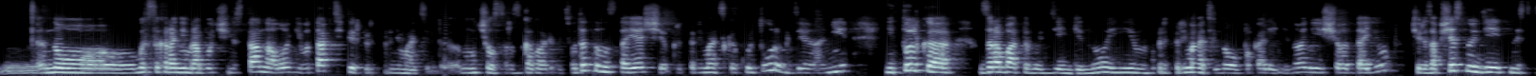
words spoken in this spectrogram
но мы сохраним рабочие места, налоги. Вот так теперь предприниматель э, научился разговаривать. Вот это настоящая предпринимательская культура, где они не только зарабатывают деньги, но и предприниматель нового поколения, но они еще отдают через общественную деятельность,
